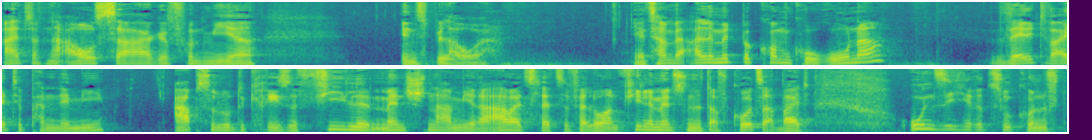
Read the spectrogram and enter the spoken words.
einfach eine Aussage von mir ins Blaue. Jetzt haben wir alle mitbekommen, Corona, weltweite Pandemie, absolute Krise. Viele Menschen haben ihre Arbeitsplätze verloren. Viele Menschen sind auf Kurzarbeit. Unsichere Zukunft.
